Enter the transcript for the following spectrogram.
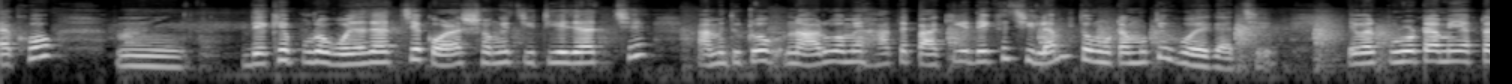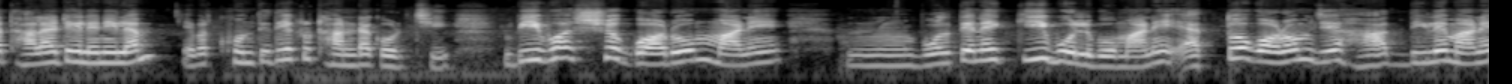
দেখো। দেখে পুরো বোঝা যাচ্ছে কড়ার সঙ্গে চিটিয়ে যাচ্ছে। আমি দুটো নাড়ু আমি হাতে পাকিয়ে দেখেছিলাম, তো মোটামুটি হয়ে গেছে। এবার পুরোটা আমি একটা থালায় ঢেলে নিলাম। এবার খুন্তি দিয়ে একটু ঠান্ডা করছি। বিভৎস গরম মানে বলতে নেই কি বলব মানে এত গরম যে হাত দিলে মানে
